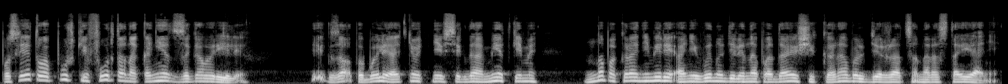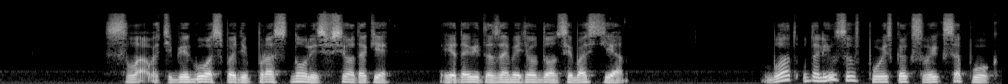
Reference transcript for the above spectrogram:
После этого пушки форта наконец заговорили. Их залпы были отнюдь не всегда меткими, но, по крайней мере, они вынудили нападающий корабль держаться на расстоянии. «Слава тебе, Господи, проснулись все-таки!» — ядовито заметил Дон Себастьян. Блад удалился в поисках своих сапог,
